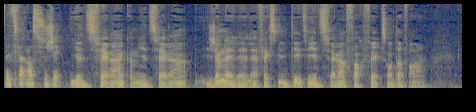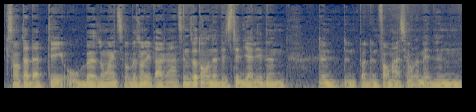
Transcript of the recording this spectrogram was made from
de différents sujets. il y a différents, comme il y a différents... J'aime la, la- la flexibilité, il y a différents forfaits qui sont offerts, qui sont adaptés aux besoins, aux besoins des parents. Tu sais, nous autres, on a décidé d'y aller d'une, d'une, d'une- pas d'une formation, là, mais d'une,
